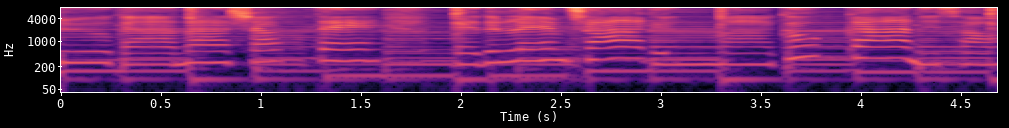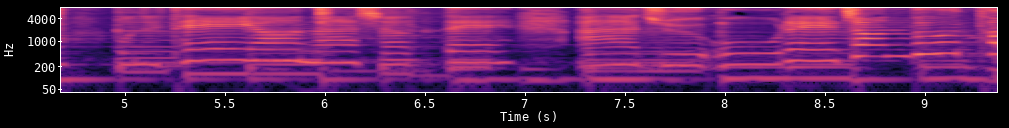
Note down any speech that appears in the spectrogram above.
구주가 나셨대. 베들레헴 작은 마국간에서 오늘 태어나셨대. 아주 오래 전부터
